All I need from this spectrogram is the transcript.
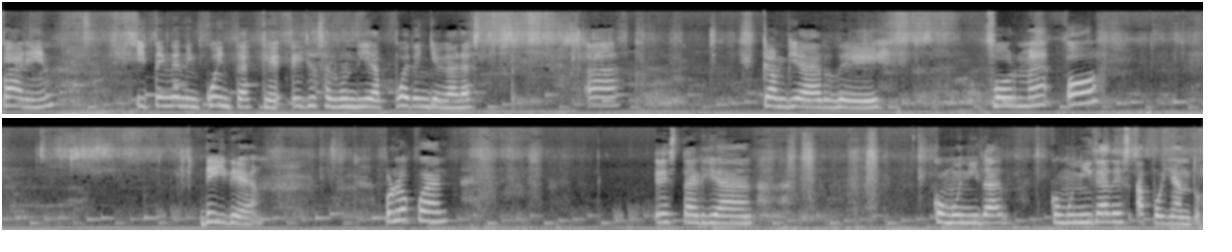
paren y tengan en cuenta que ellos algún día pueden llegar a, a cambiar de forma o de idea. Por lo cual estaría comunidad, comunidades apoyando.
